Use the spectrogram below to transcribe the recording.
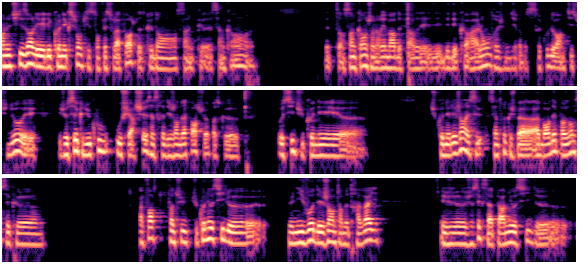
en, utilisant les, connexions qui se sont faites sur la Forge, peut-être que dans 5, 5 ans, peut-être dans 5 ans, j'en aurais marre de faire des, décors à Londres, et je me dirais, bah, ce serait cool d'avoir un petit studio, et, je sais que du coup, où chercher, ça serait des gens de la Forge, tu vois, parce que aussi tu connais, euh, tu connais les gens, et c'est un truc que je peux aborder, par exemple, c'est que à force, enfin, tu, tu, connais aussi le, le, niveau des gens en termes de travail, et je, je, sais que ça a permis aussi de,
